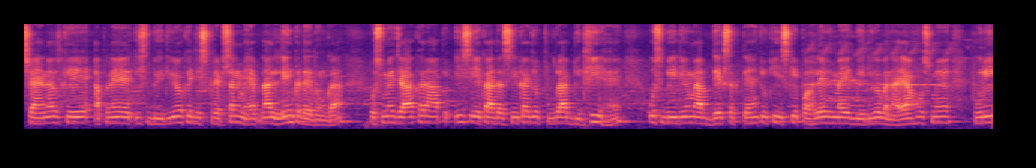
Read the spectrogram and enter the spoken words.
चैनल के अपने इस वीडियो के डिस्क्रिप्शन में अपना लिंक दे दूँगा। उसमें जाकर आप इस एकादशी का जो पूरा विधि है, उस वीडियो में आप देख सकते हैं, क्योंकि इसके पहले भी मैं एक वीडियो बनाया हूँ। उसमें पूरी,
